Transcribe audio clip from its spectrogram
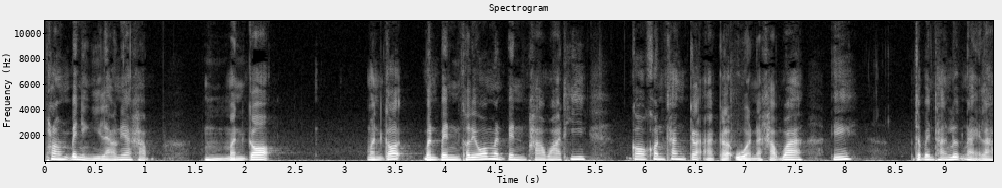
พอมันเป็นอย่างนี้แล้วเนี่ยครับมันก็มันก็มันเป็นเขาเรียกว่ามันเป็นภาวะที่ ก็ค่อนข้างกระอักกระอ่วนนะครับว่า เอ๊ะจะเป็นทางเลือกไหนล่ะ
